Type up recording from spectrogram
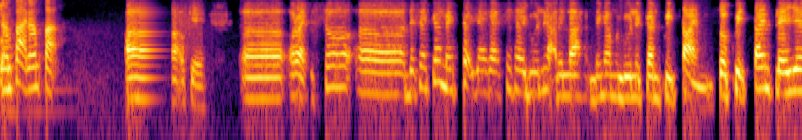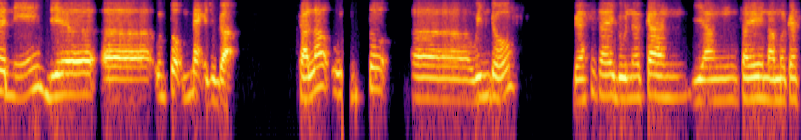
Nampak nampak. Ah uh, okay Uh, alright, so uh, the second method yang rasa saya guna adalah dengan menggunakan QuickTime. So QuickTime player ni dia uh, untuk Mac juga. Kalau untuk uh, Windows, biasa saya gunakan yang saya namakan,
